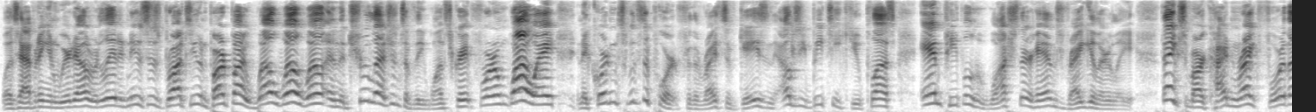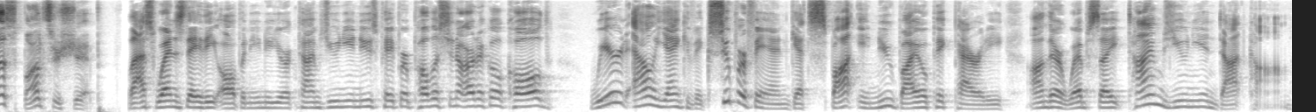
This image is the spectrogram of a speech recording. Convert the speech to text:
What's Happening in Weird Al Related News is brought to you in part by Well, Well, Well and the True Legends of the Once Great Forum Huawei in accordance with support for the rights of gays and LGBTQ+, and people who wash their hands regularly. Thanks, Mark Heidenreich, for the sponsorship. Last Wednesday, the Albany New York Times Union newspaper published an article called Weird Al Yankovic Superfan Gets Spot in New Biopic Parody on their website, timesunion.com.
